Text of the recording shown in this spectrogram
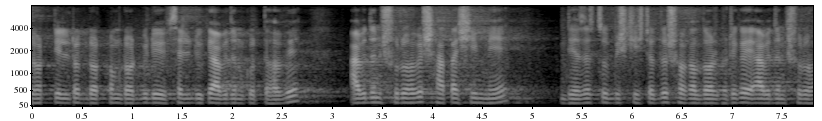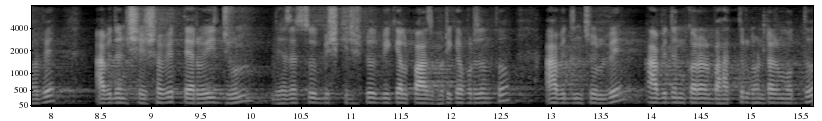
dot Teletalk dot com dot BD ওয়েবসাইটে ঢুকে আবেদন করতে হবে। আবেদন শুরু হবে সাতাশি মে দুই হাজার চব্বিশ খ্রিস্টাব্দ সকাল দশ ঘটিকায় আবেদন শুরু হবে। আবেদন শেষ হবে তেরোই জুন দুই হাজার চব্বিশ খ্রিস্টাব্দ বিকাল পাঁচ ঘটিকা পর্যন্ত। আবেদন চলবে। আবেদন করার বাহাত্তর ঘণ্টার মধ্যে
